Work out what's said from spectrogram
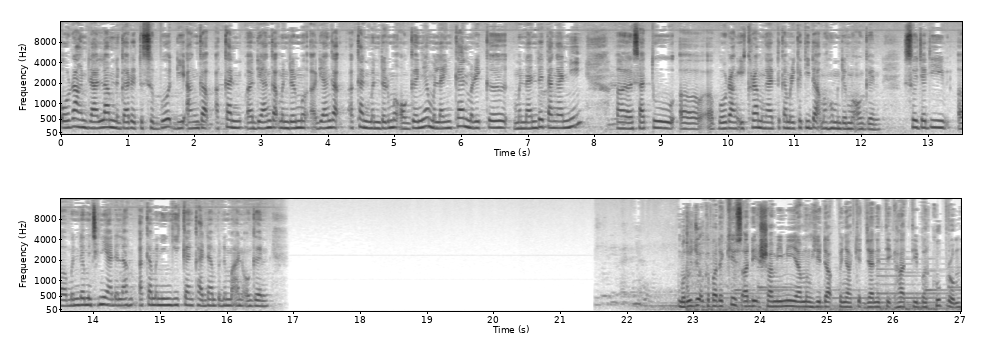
orang dalam negara tersebut dianggap akan uh, dianggap menderma uh, dianggap akan menderma organnya melainkan mereka menandatangani uh, satu uh, borang ikrar mengatakan mereka tidak mahu menderma organ. So jadi uh, benda macam ni adalah akan meninggikan kadar penerimaan organ. Merujuk kepada kes adik Syamimi yang menghidap penyakit genetik hati berkuprum,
